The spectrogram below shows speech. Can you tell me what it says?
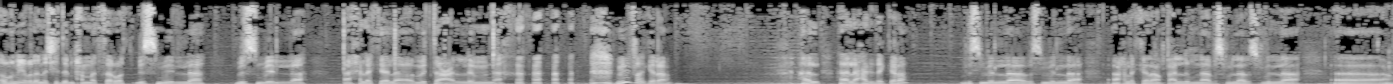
أغنية ولا نشيد محمد ثروت. بسم الله بسم الله. أحلى كلام تعلمنا. مين فاكرها؟ هل هل أحد يذكرها؟ بسم الله بسم الله. أحلى كلام تعلمناه بسم الله بسم الله. آه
